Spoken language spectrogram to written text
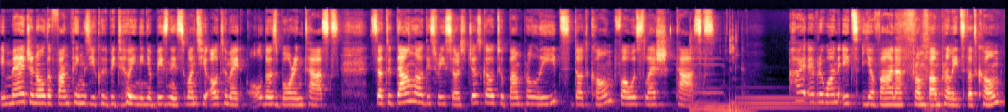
Imagine all the fun things you could be doing in your business once you automate all those boring tasks. So, to download this resource, just go to bumperleads.com forward slash tasks. Hi everyone, it's Jovana from bumperleads.com.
